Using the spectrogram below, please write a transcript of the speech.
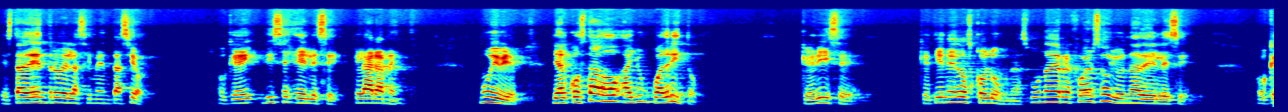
Está dentro de la cimentación. ¿Ok? Dice LC, claramente. Muy bien. Y al costado hay un cuadrito que dice que tiene dos columnas, una de refuerzo y una de LC. ¿Ok?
